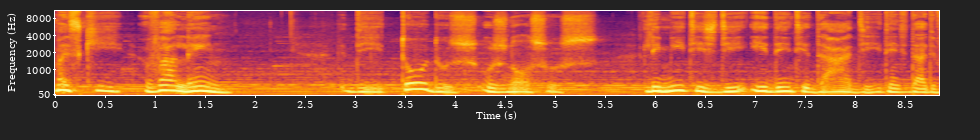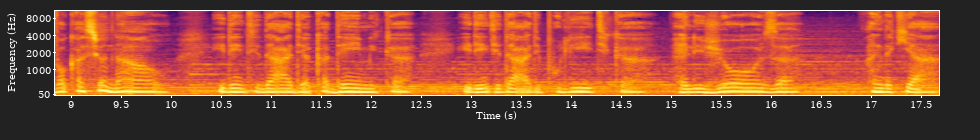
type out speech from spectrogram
mas que vá além de todos os nossos limites de identidade, identidade vocacional, identidade acadêmica, identidade política, religiosa, ainda que há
